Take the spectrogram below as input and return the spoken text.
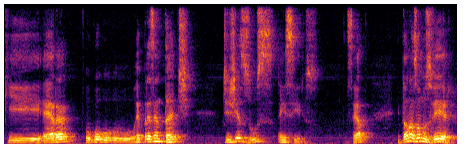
que era o, o representante de Jesus em Sírios. certo? Então nós vamos ver,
